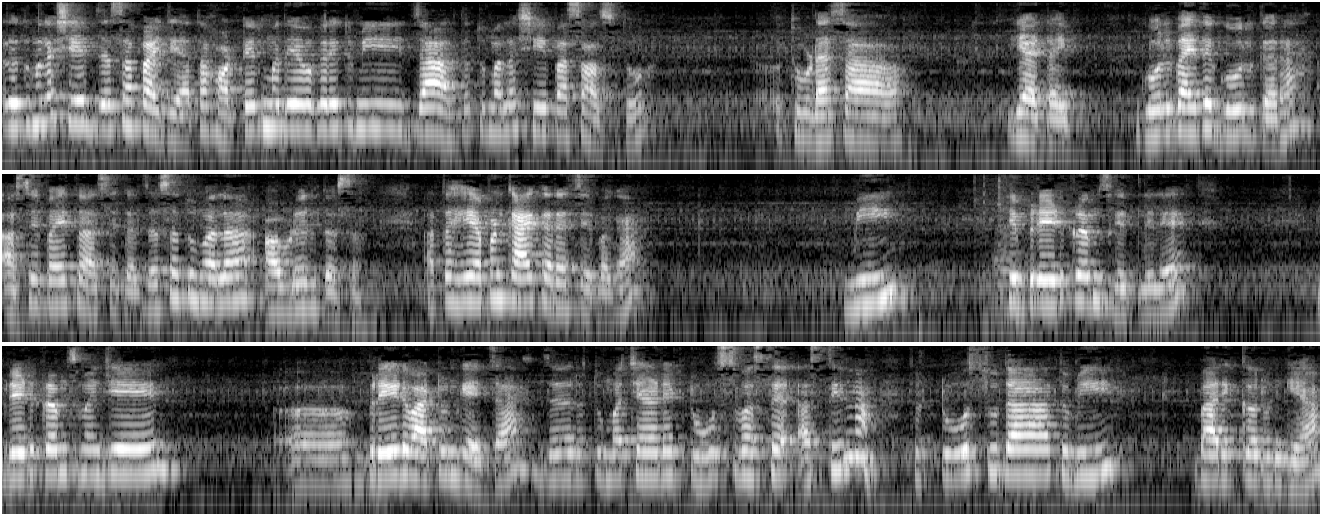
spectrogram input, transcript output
आता तुम्हाला शेप जसा पाहिजे. आता हॉटेलमध्ये वगैरे तुम्ही जाल तर तुम्हाला शेप असा असतो. थोडासा या टाईप गोल पाहिजे गोल करा. असे पाहिजे तर असे करा. जसं तुम्हाला आवडेल तसं. आता हे आपण काय करायचं आहे बघा. मी हे ब्रेड क्रम्स घेतलेले आहेत. ब्रेड क्रम्स म्हणजे ब्रेड वाटून घ्यायचा. जर तुमच्याकडे टोस्ट वस्ते असतील ना तर टोस्टसुद्धा तुम्ही बारीक करून घ्या.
